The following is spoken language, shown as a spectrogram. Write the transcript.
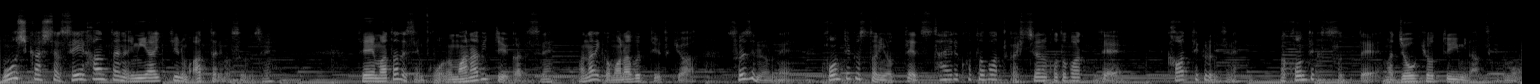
もしかしたら正反対の意味合いっていうのもあったりもするんですね。で、またですね、この学びというかですね、まあ、何かを学ぶっていうときは、それぞれのね、コンテクストによって伝える言葉とか必要な言葉って変わってくるんですね。まあ、コンテクストって、まあ、状況という意味なんですけども、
